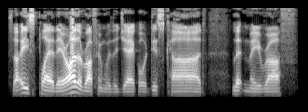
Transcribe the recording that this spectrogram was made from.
So East player there, either ruff him with a jack or discard, let me ruff.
